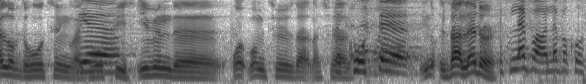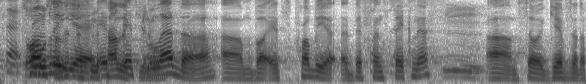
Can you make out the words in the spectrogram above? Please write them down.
I love the whole thing, like the Yeah. whole piece. Even the what, what material is that? Like she the has? corset. No, is that leather? It's leather, leather corset. It's almost Probably, as if it's metallic, it's, you know. leather, um, but it's probably a, a different thickness, um, so it gives it a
